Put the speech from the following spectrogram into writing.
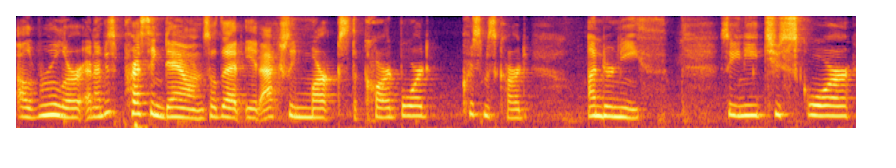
a ruler and I'm just pressing down so that it actually marks the cardboard Christmas card underneath. So you need to score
